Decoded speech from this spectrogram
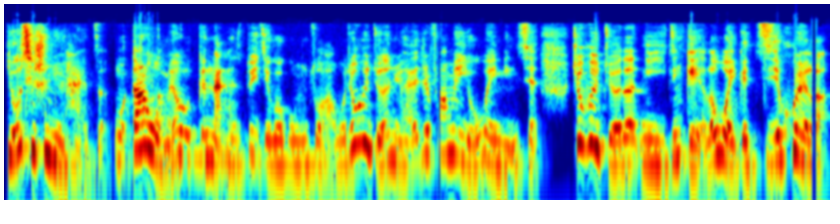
尤其是女孩子，我当然我没有跟男孩子对接过工作啊，我就会觉得女孩子这方面尤为明显，就会觉得你已经给了我一个机会了，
